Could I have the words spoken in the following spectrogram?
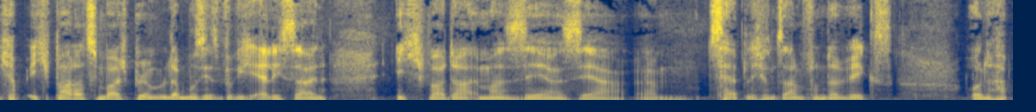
Ich hab, ich war da zum Beispiel, da muss ich jetzt wirklich ehrlich sein, ich war da immer sehr, sehr ähm, zärtlich und sanft unterwegs und habe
